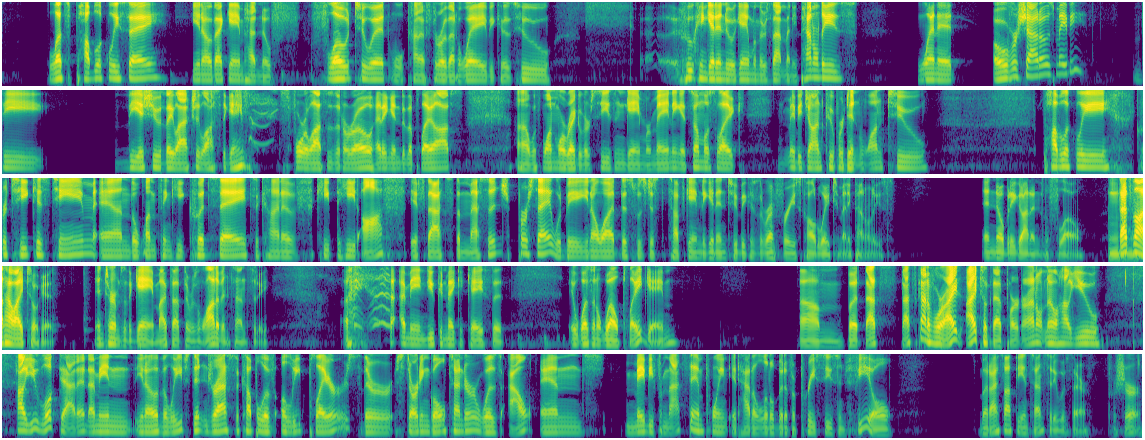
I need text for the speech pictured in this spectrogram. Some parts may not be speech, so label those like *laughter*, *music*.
let's publicly say, you know, that game had no f- flow to it. We'll kind of throw that away because who uh, who can get into a game when there's that many penalties? When it overshadows maybe the the issue is they actually lost the game. *laughs* it's four losses in a row heading into the playoffs uh, with one more regular season game remaining. It's almost like maybe Jon Cooper didn't want to publicly critique his team. And the one thing he could say to kind of keep the heat off, if that's the message per se, would be you know what? This was just a tough game to get into because the referees called way too many penalties and nobody got into the flow. That's not how I took it in terms of the game. I thought there was a lot of intensity. *laughs* I mean, you can make a case that it wasn't a well played game. Um, but that's that's kind of where I, I took that partner. I don't know how you how you looked at it. I mean, you know, the Leafs didn't dress a couple of elite players. Their starting goaltender was out, and maybe from that standpoint, it had a little bit of a preseason feel. But I thought the intensity was there for sure.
